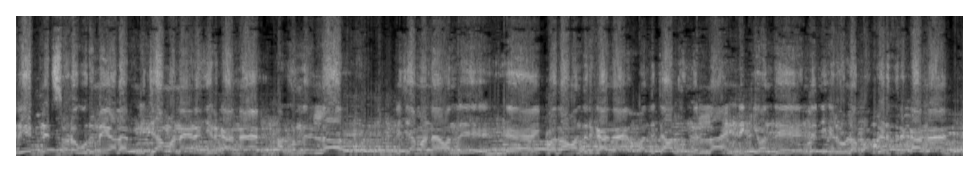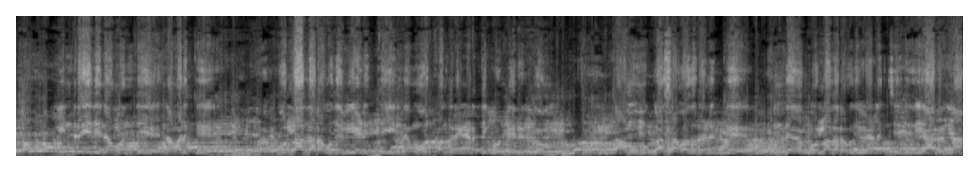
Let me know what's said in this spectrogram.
கிரேட் நெட்ஸோட உரிமையாளர் நிஜாம் அண்ணா இணைஞ்சிருக்காங்க. அலமதுல்லா நிஜாம் அண்ணா வந்து இப்பதான் வந்திருக்காங்க. வந்துட்டு அலமதுல்லா இன்னைக்கு வந்து இந்த நிகழ்வுல பங்கெடுத்திருக்காங்க. இன்றைய தினம் வந்து நம்மளுக்கு பொருளாதார உதவி அளித்து இந்த மோர் பந்தலை நடத்தி கொண்டிருக்கும் தாமமுக சகோதரர்களுக்கு இந்த பொருளாதார உதவி அளிச்சது யாருன்னா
